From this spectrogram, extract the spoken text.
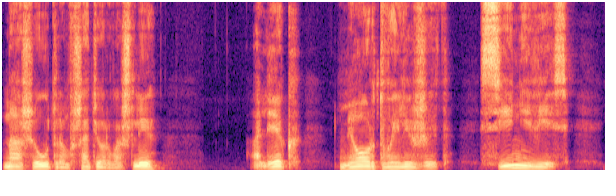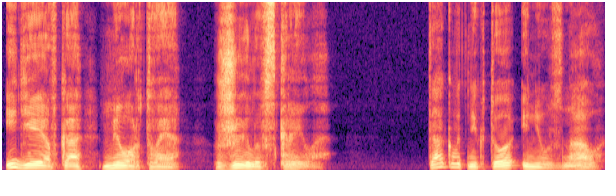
Наши утром в шатер вошли. Олег мертвый лежит, синий весь, и девка мертвая, жилы вскрыла. Так вот никто и не узнал,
